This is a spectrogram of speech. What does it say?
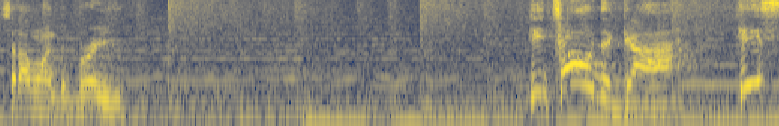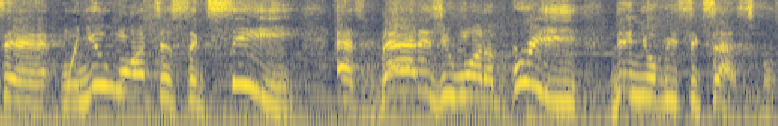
Said, I wanted to breathe. He told the guy, he said, when you want to succeed as bad as you want to breathe, then you'll be successful.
